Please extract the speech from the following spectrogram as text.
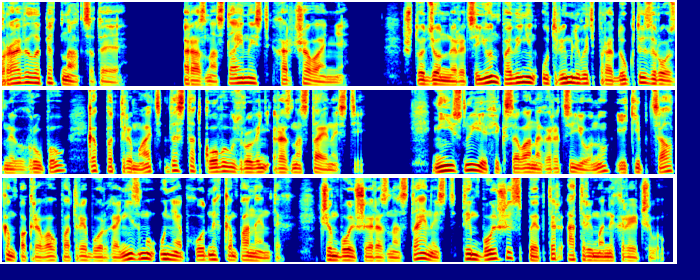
Правіла 15. Разнастайнасць харчавання. Штодзённы рацыён павінен утрымліваць прадукты з розных групаў, каб падтрымаць дастатковы ўзровень разнастайнасці. Не існуе фіксаванага рацыёну, які б цалкам пакрываў патрэбу арганізму ў неабходных кампанентах. Чым большая разнастайнасць, тым большы спектр атрыманых рэчываў.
